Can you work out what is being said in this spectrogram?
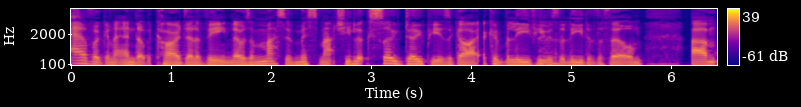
ever going to end up with Cara Delevingne. There was a massive mismatch. He looked so dopey as a guy. I couldn't believe he was the lead of the film. Um,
